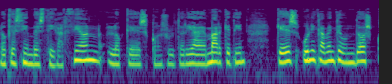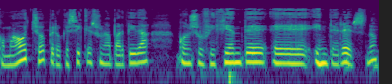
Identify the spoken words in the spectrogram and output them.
lo que es investigación, lo que es consultoría de marketing, que es únicamente un 2,8, pero que sí que es una partida con suficiente eh, interés. ¿no?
